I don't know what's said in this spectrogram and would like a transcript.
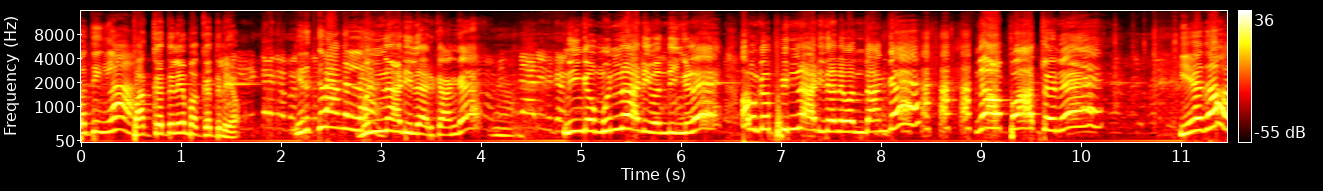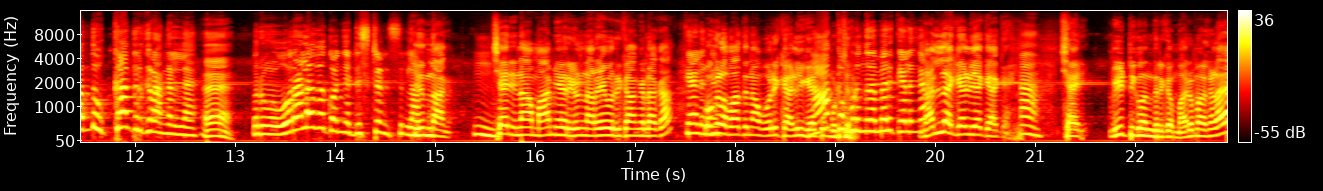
பாத்தீங்களா? பக்கத்துலயும் பக்கத்துலயும். இருக்கிறாங்கல்ல. முன்னாடில இருக்காங்க. நீங்க முன்னாடி வந்தீங்களே அவங்க பின்னாடி தானே வந்தாங்க. நான் பார்த்தனே. ஏதோ வந்து உட்கார்ந்து இருக்கிறாங்கல்ல ஒரு ஓரளவு கொஞ்சம் டிஸ்டன்ஸ் இருந்தாங்க. சரி நான் மாமியார்கள் நிறைய பேர் இருக்காங்களாக்கா. உங்களை பார்த்து நான் ஒரு கேள்வி கேட்டு புடுங்குற மாதிரி கேளுங்க. நல்ல கேள்வியா கேட்க. ஆ. சரி வீட்டுக்கு வந்திருக்க மருமகளை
